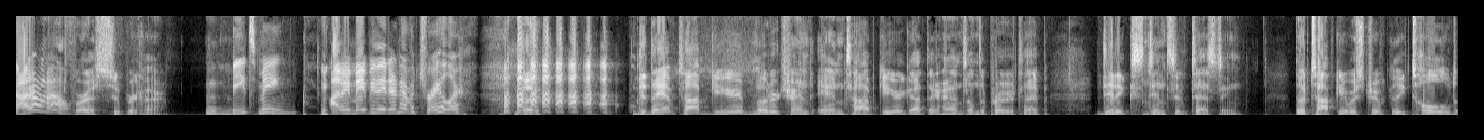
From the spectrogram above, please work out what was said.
I don't know. For a supercar. Beats me. I mean, maybe they didn't have a trailer. Motor- did they have Top Gear? Motor Trend and Top Gear got their hands on the prototype, did extensive testing. Though Top Gear was strictly told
